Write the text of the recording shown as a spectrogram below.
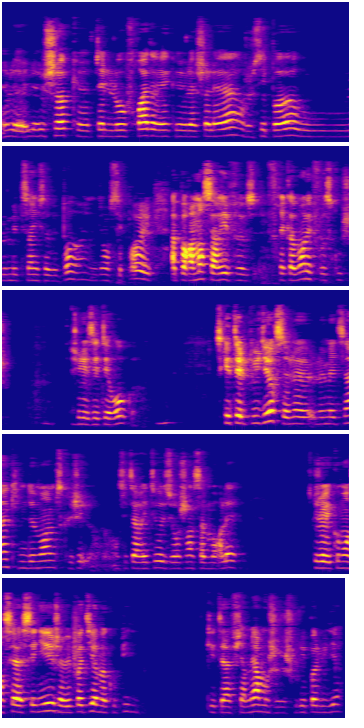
Le, choc, euh, peut-être l'eau froide avec euh, la chaleur, je sais pas, ou le médecin il savait pas, hein, il dit on sait pas. Apparemment ça arrive euh, fréquemment les fausses couches chez les hétéros quoi. Ce qui était le plus dur, c'est le, médecin qui me demande, parce que on s'est arrêté aux urgences à Morlaix, parce que j'avais commencé à saigner, j'avais pas dit à ma copine, qui était infirmière, moi je, je voulais pas lui dire.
